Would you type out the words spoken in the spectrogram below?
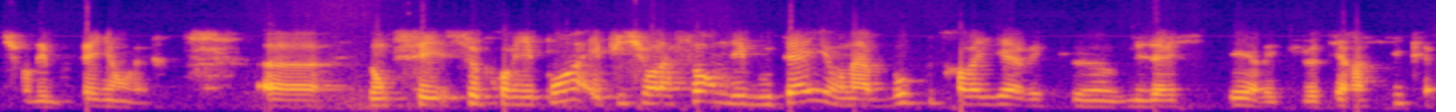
sur des bouteilles en verre. Euh, donc c'est ce premier point. Et puis sur la forme des bouteilles, on a beaucoup travaillé avec, vous avez cité, avec le Terracycle,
